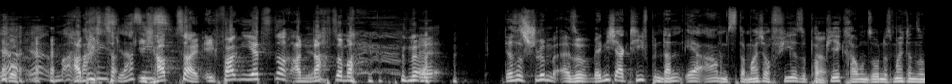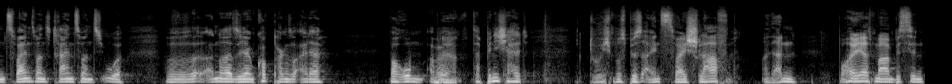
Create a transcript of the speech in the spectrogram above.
so. ja, ma- hab ich, ich's, lass ich ich's. hab Zeit. Ich fange jetzt noch an, nachts einmal. Das ist schlimm. Also, wenn ich aktiv bin, dann eher abends. Da mache ich auch viel so Papierkram und so. Und das mache ich dann so um 22, 23 Uhr. Wo Andere sich am Kopf packen, so, Alter, warum? Aber Ja. da bin ich halt, du, ich muss bis eins, zwei schlafen. Und dann brauche ich erstmal ein bisschen.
